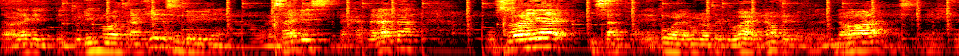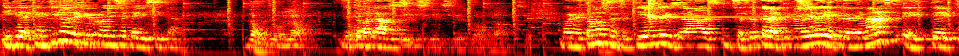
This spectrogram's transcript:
la verdad que el, turismo extranjero siempre viene a Buenos Aires, la Catarata, Ushuaia y Santa, y después en algunos otros lugares, ¿no? Pero no a... Este, ¿Y de argentinos de qué provincia te visitan? No, de todos lados. De todos lados. Sí, sí, sí, de todos lados. Bueno, estamos en septiembre, ya se acerca la primavera, y pero además este,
